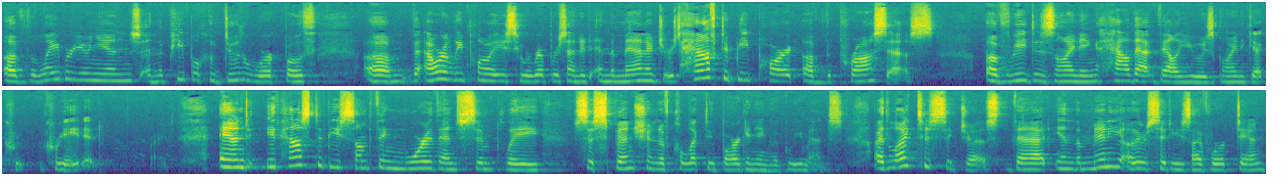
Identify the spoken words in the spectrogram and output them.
of the labor unions and the people who do the work, both um, the hourly employees who are represented and the managers have to be part of the process of redesigning how that value is going to get cre- created. Right? And it has to be something more than simply suspension of collective bargaining agreements. I'd like to suggest that in the many other cities I've worked in,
